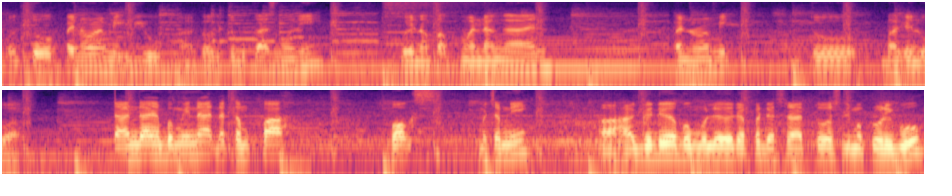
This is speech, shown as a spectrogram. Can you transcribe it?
untuk panoramic view. Ha, Kalau kita buka semua ni Boleh nampak pemandangan Panoramic untuk bahagian luar. Anda yang berminat nak tempah box macam ni, uh, harga dia bermula daripada RM150,000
